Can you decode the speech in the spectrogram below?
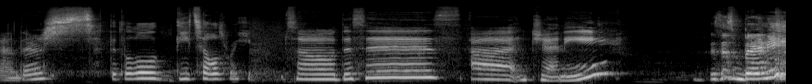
And there's the little details right here. So this is uh, Jennie. This is Benny.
